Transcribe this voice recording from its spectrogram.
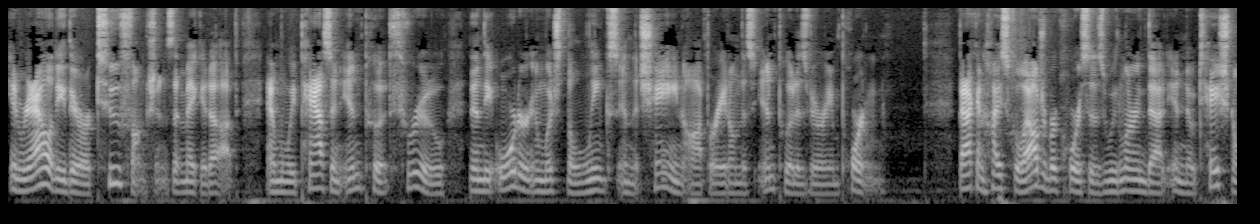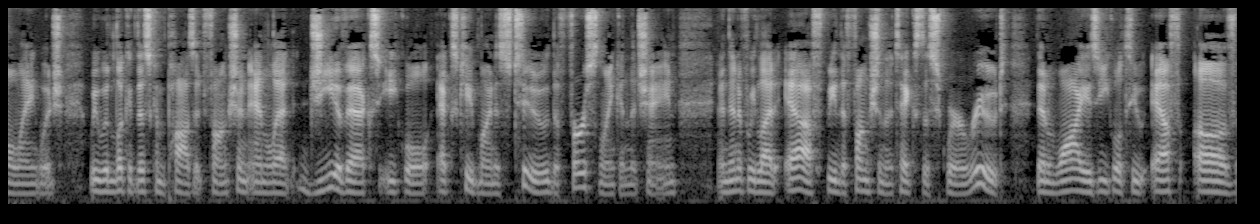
in reality there are two functions that make it up. And when we pass an input through, then the order in which the links in the chain operate on this input is very important. Back in high school algebra courses, we learned that in notational language, we would look at this composite function and let g of x equal x cubed minus 2, the first link in the chain, and then if we let f be the function that takes the square root, then y is equal to f of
